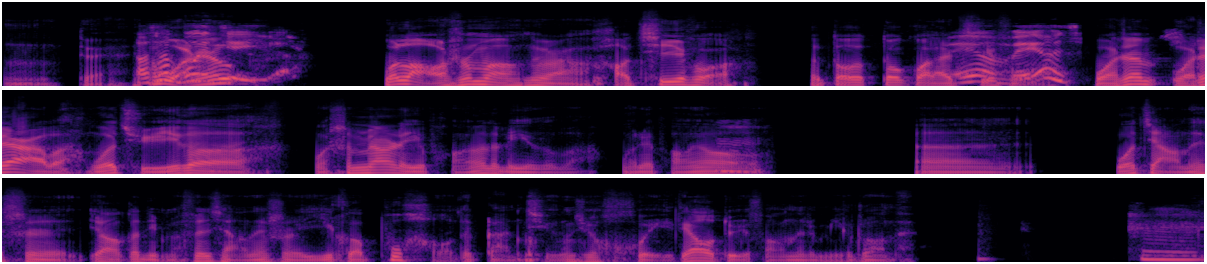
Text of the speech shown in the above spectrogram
嗯，对。老汤不会介意。我老实嘛，对吧？好欺负，都都过来欺负。我这我这样吧，我举一个我身边的一个朋友的例子吧。我这朋友，嗯。我讲的是要跟你们分享的是一个不好的感情去毁掉对方的这么一个状态。嗯，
